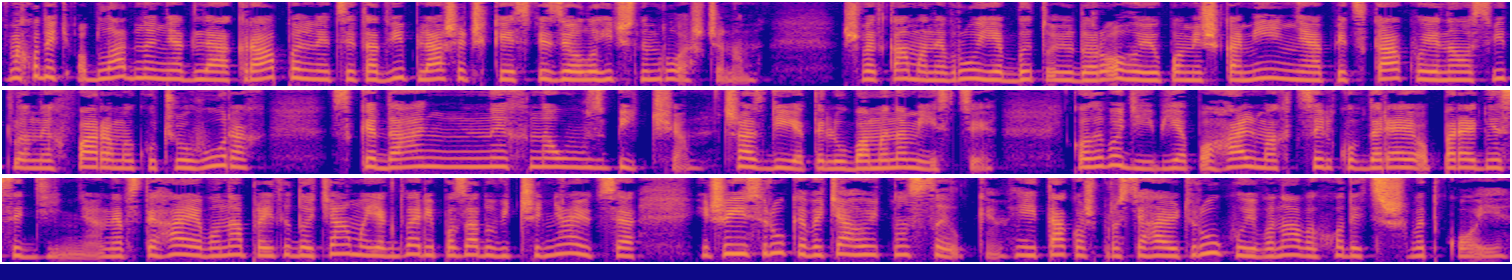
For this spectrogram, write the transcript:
знаходить обладнання для крапельниці та дві пляшечки з фізіологічним розчином. Швидка маневрує битою дорогою поміж каміння, підскакує на освітлених фарами кучугурах, скиданих на узбіччя. Час діяти, Люба, ми на місці. Коли водій б'є по гальмах, цильку вдаряє об переднє сидіння. Не встигає вона прийти до тями, як двері позаду відчиняються, і чиїсь руки витягують носилки. Їй також простягають руку, і вона виходить з швидкої.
